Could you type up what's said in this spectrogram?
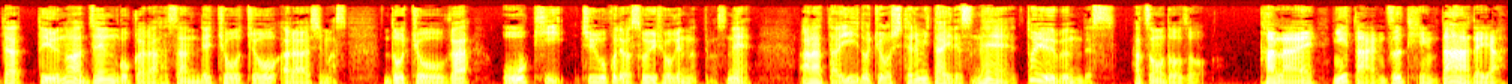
だっていうのは前後から挟んで強調を表します。度胸が大きい。中国語ではそういう表現になってますね。あなたいい度胸してるみたいですね。という文です。発音をどうぞ。看来你胆子挺大的呀。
